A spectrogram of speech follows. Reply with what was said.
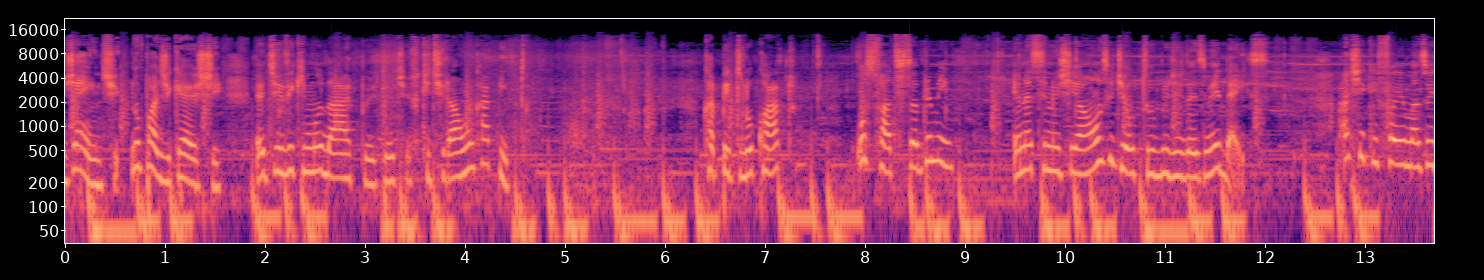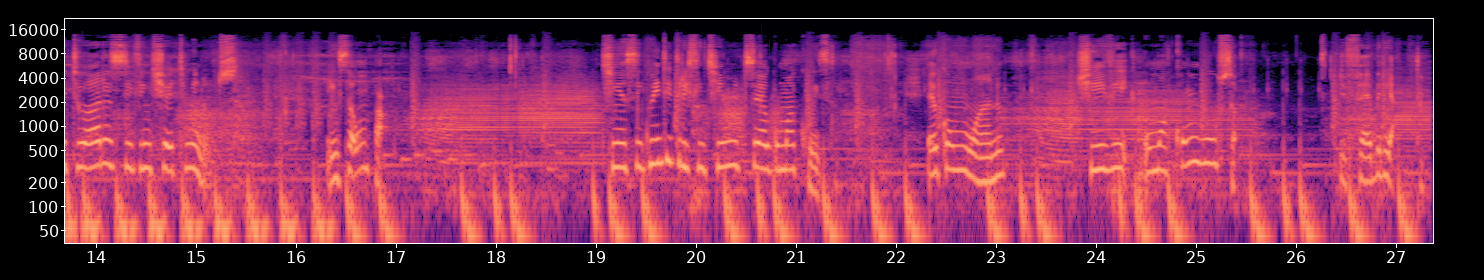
Gente, no podcast eu tive que mudar porque eu tive que tirar um capítulo. Capítulo 4 Os fatos sobre mim. Eu nasci no dia 11 de outubro de 2010. Acho que foi umas 8 horas e 28 minutos. Em São Paulo. Tinha 53 centímetros e alguma coisa. Eu, como um ano, tive uma convulsão de febre alta.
